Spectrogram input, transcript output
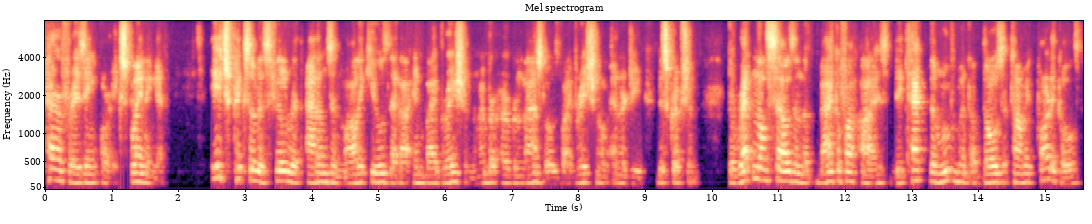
paraphrasing or explaining it. Each pixel is filled with atoms and molecules that are in vibration. Remember Ervin Laszlo's vibrational energy description. The retinal cells in the back of our eyes detect the movement of those atomic particles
